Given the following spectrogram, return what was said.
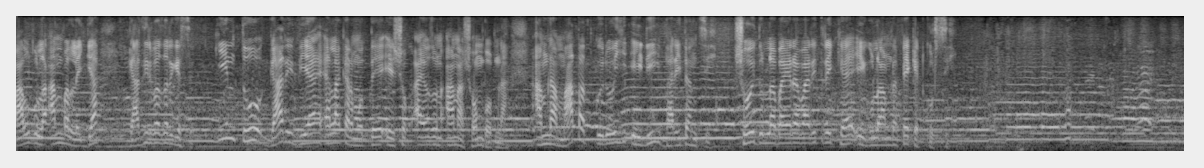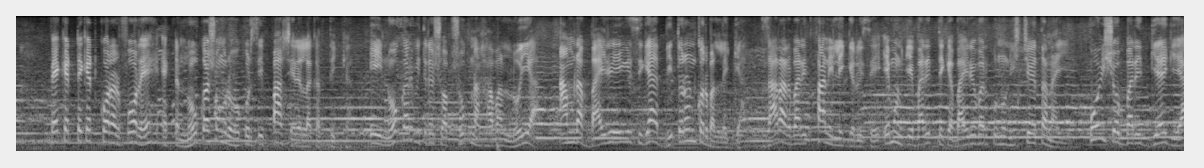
মালগুলা আনবার লাগিয়া গাজীর বাজার গেছে। কিন্তু গাড়ি দিয়া এলাকার মধ্যে এসব আয়োজন আনা সম্ভব না। আমরা মাতাত কইরই এইডি বাড়িতে আনছি। শহীদুল্লাহ ভাইয়েরা বাড়িতে রেখে এগুলো আমরা প্যাকেট করছি। প্যাকেট ট্যাকেট করার পরে একটা নৌকা সংগ্রহ করছি পাশের এলাকার থেকে এই নৌকার ভিতরে সব শুকনা খাবার লইয়া আমরা বাইরে গেছি গিয়া বিতরণ করবার লেগিয়া। যারার বাড়িতে পানি লেগে রয়েছে এমনকি বাড়ির থেকে বাইরে হবার কোনো নিশ্চয়তা নাই। ওই সব বাড়িতে গিয়া গিয়া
